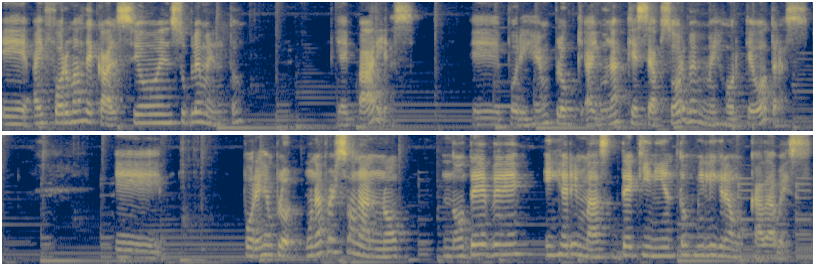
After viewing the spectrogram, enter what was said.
Eh, hay formas de calcio en suplemento y hay varias. Eh, por ejemplo, hay unas que se absorben mejor que otras. Eh, por ejemplo, una persona no no debe ingerir más de 500 miligramos cada vez,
